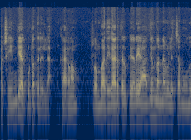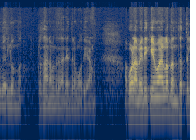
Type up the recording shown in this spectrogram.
പക്ഷേ ഇന്ത്യ അക്കൂട്ടത്തിലില്ല കാരണം ട്രംപ് അധികാരത്തിൽ കയറി ആദ്യം തന്നെ വിളിച്ച മൂന്ന് പേരിലൊന്ന് പ്രധാനമന്ത്രി നരേന്ദ്രമോദിയാണ്. അപ്പോൾ അമേരിക്കയുമായുള്ള ബന്ധത്തിൽ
